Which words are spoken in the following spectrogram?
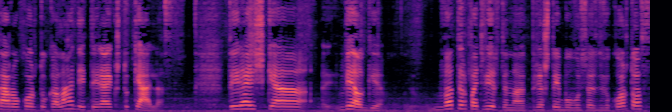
taro kortų kaladėje tai reikštų kelias. Tai reiškia, vėlgi, vat ir patvirtina prieš tai buvusios dvi kortos,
